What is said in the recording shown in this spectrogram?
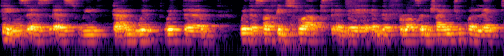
things as, as we've done with, with the with the surface swabs and the and the floss and trying to collect,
